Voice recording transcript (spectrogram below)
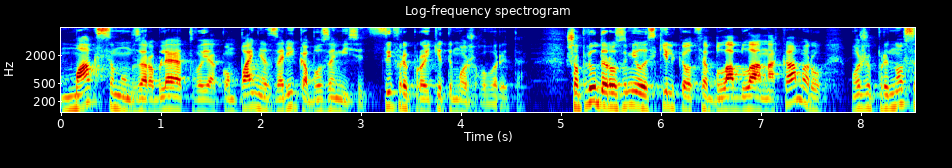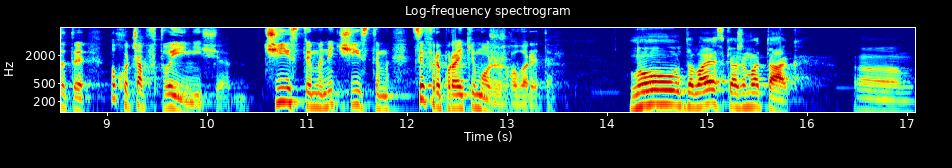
максимум заробляє твоя компанія за рік або за місяць? Цифри, про які ти можеш говорити? Щоб люди розуміли, скільки оце бла-бла на камеру може приносити, ну, хоча б в твоїй ніші. Чистими, нечистими. Цифри, про які можеш говорити. Ну, давай скажемо так. Ем,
